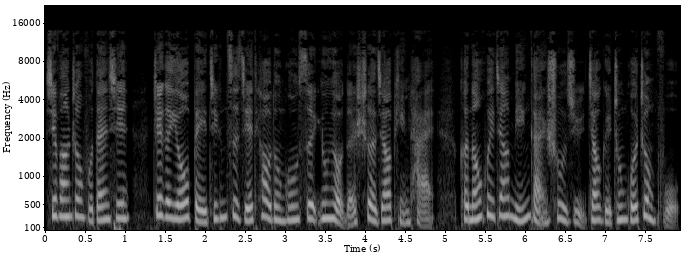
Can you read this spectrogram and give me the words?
西方政府担心，这个由北京字节跳动公司拥有的社交平台可能会将敏感数据交给中国政府，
